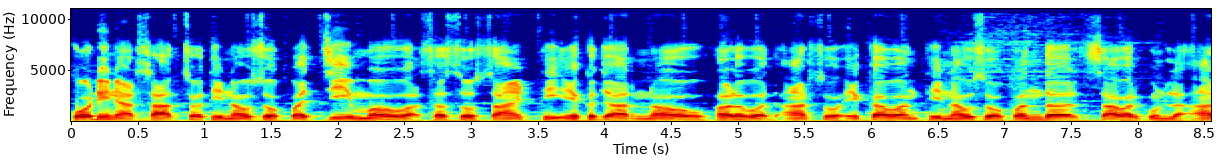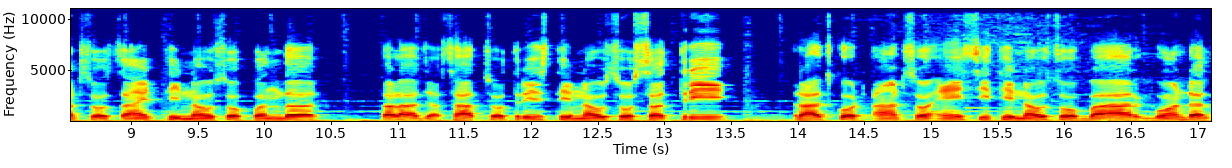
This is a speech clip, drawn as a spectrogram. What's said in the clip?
કોડીનાર સાતસોથી નવસો પચીસ, મહુવા છસો સાઠથી એક હજાર નવ, હળવદ આઠસો એકાવનથી નવસો પંદર, સાવરકુંડલા આઠસો સાઠથી નવસો પંદર, તળાજા સાતસો ત્રીસથી નવસો છત્રીસ રાજકોટ આઠસો એંશીથી નવસો બાર, ગોંડલ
